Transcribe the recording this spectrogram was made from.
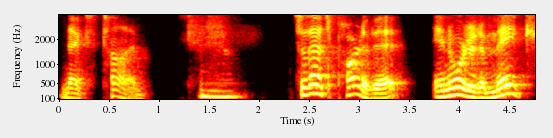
next time. Mm-hmm. So that's part of it. In order to make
